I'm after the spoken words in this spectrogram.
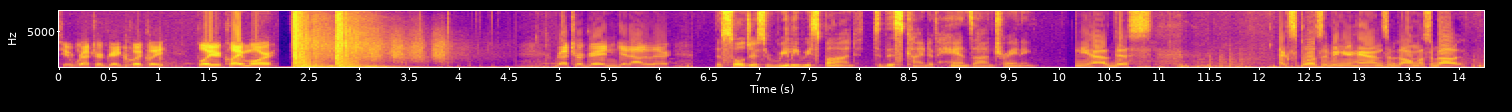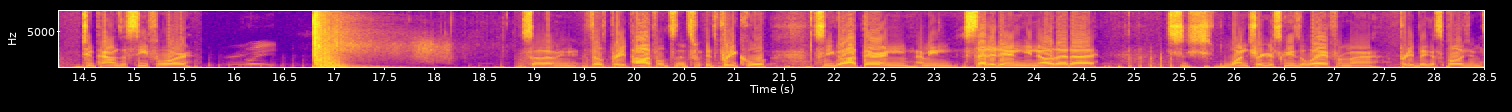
to retrograde quickly. Blow your Claymore, retrograde, and get out of there. The soldiers really respond to this kind of hands-on training. You have this explosive in your hands, almost about two pounds of C4. So, I mean, it feels pretty powerful. It's, it's, it's, pretty cool. So you go out there and, I mean, set it in, you know that uh, it's just one trigger squeeze away from a pretty big explosion.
